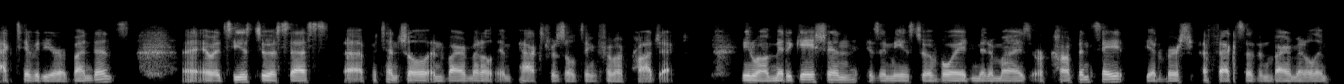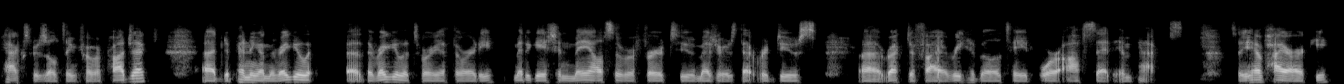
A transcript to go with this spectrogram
activity, or abundance. Uh, and it's used to assess uh, potential environmental impacts resulting from a project. Meanwhile, mitigation is a means to avoid, minimize, or compensate the adverse effects of environmental impacts resulting from a project. Uh, depending on the, regula uh, the regulatory authority, mitigation may also refer to measures that reduce, uh, rectify, rehabilitate, or offset impacts. So you have hierarchy.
